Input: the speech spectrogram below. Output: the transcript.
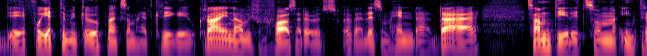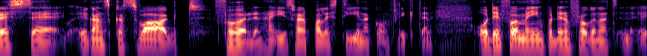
det får jättemycket uppmärksamhet, kriget i Ukraina, och vi förfasar oss över det som händer där, samtidigt som intresse är ganska svagt för den här Israel-Palestina-konflikten. Och det för mig in på den frågan att eh,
